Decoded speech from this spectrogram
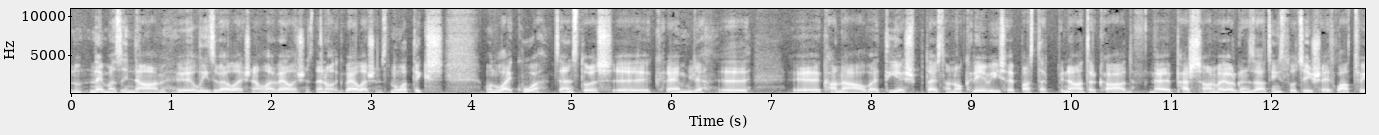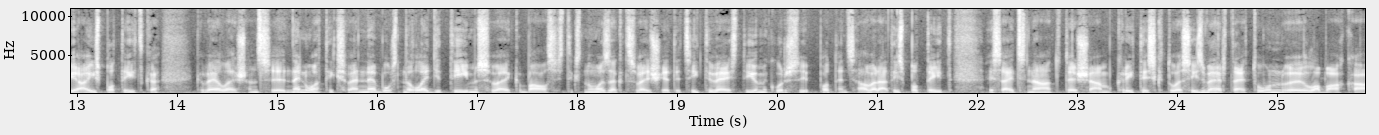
nu, nemazināmi līdz vēlēšanām, lai vēlēšanas nenotiks. Vēlēšanas notiks, un lai ko censtos Kremļa uh, E, kanālu vai tieši taisno no Krievijas vai pastarpināt ar kādu e, personu vai organizāciju institūciju šeit Latvijā izplatīt, ka, ka vēlēšanas e, nenotiks vai nebūs leģitīmas vai ka balsis tiks nozagtas vai šie citi vēstījumi, kurus potenciāli varētu izplatīt. Es aicinātu tiešām kritiski tos izvērtēt un labākā,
